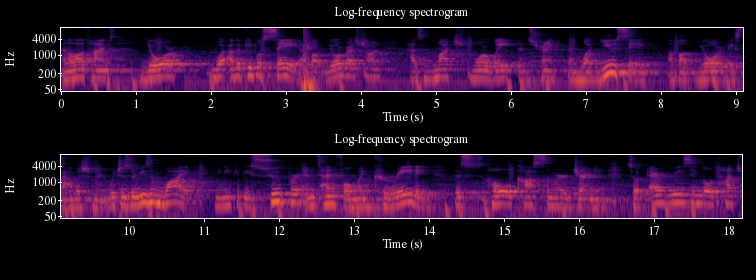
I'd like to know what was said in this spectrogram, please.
And a lot of times, your what other people say about your restaurant has much more weight and strength than what you say about your establishment, which is the reason why you need to be super intentful when creating this whole customer journey. So every single touch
